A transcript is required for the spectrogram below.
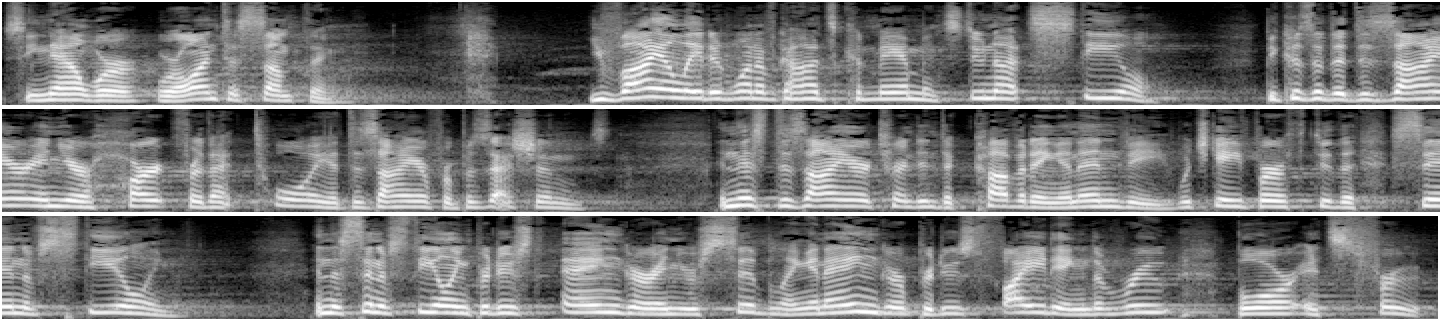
See, now we're, we're on to something. You violated one of God's commandments. Do not steal because of the desire in your heart for that toy, a desire for possessions. And this desire turned into coveting and envy, which gave birth to the sin of stealing. And the sin of stealing produced anger in your sibling, and anger produced fighting. The root bore its fruit.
